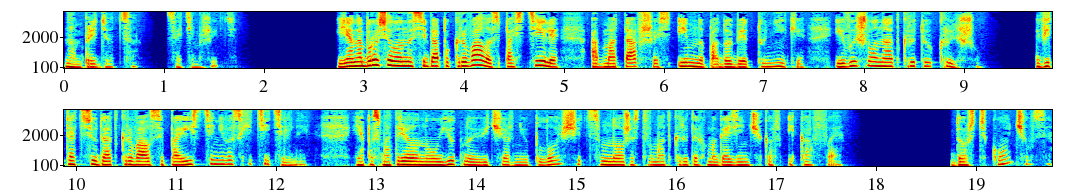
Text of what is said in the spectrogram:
Нам придется с этим жить. Я набросила на себя покрывало с постели, обмотавшись им наподобие туники, и вышла на открытую крышу. Вид отсюда открывался поистине восхитительный. Я посмотрела на уютную вечернюю площадь с множеством открытых магазинчиков и кафе. Дождь кончился,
